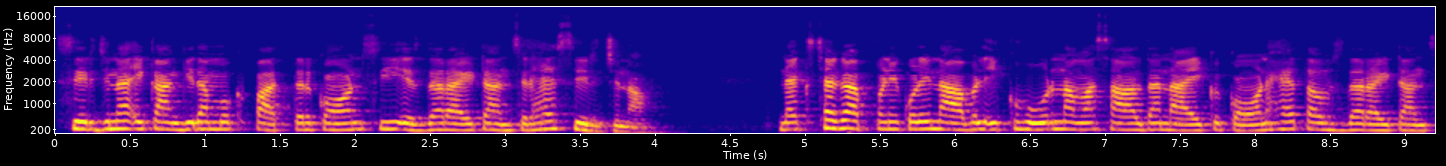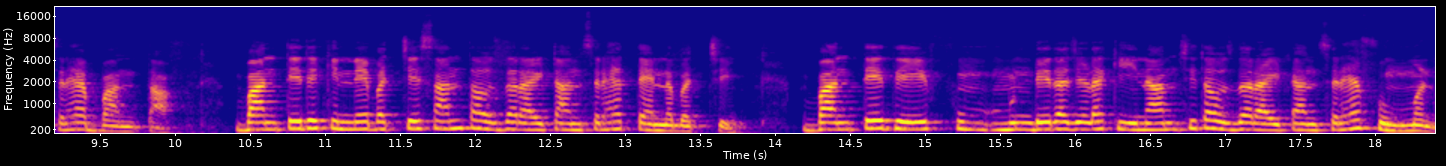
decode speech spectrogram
ਸਿਰਜਣਾ ਇਕਾਂਗੀ ਦਾ ਮੁੱਖ ਪਾਤਰ ਕੌਣ ਸੀ? ਇਸ ਦਾ ਰਾਈਟ ਆਨਸਰ ਹੈ ਸਿਰਜਣਾ। ਨੈਕਸਟ ਹੈਗਾ, ਆਪਣੇ ਕੋਲੇ ਨਾਵਲ, ਇੱਕ ਹੋਰ ਨਵਾਂ ਸਾਲ ਦਾ ਨਾਇਕ ਕੌਣ ਹੈ? ਤਾਂ ਉਸ ਦਾ ਰਾਈਟ ਆਨਸਰ ਹੈ ਬੰਤਾ। ਬੰਤੇ ਦੇ ਕਿੰਨੇ ਬੱਚੇ ਸਨ? ਤਾਂ ਉਸ ਦਾ ਰਾਈਟ ਆਨਸਰ ਹੈ ਤਿੰਨ ਬੱਚੇ। ਬੰਤੇ ਦੇ ਫੁੰ- ਮੁੰਡੇ ਦਾ ਜਿਹੜਾ ਕੀ ਨਾਮ ਸੀ? ਤਾਂ ਉਸ ਦਾ ਰਾਈਟ ਆਨਸਰ ਹੈ ਫੁੰਮਣ।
